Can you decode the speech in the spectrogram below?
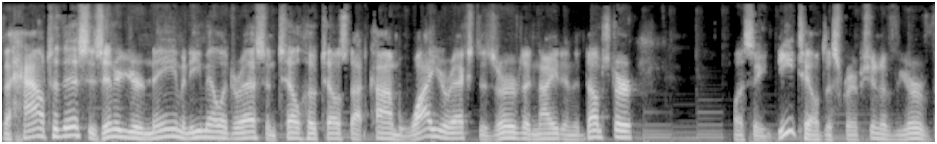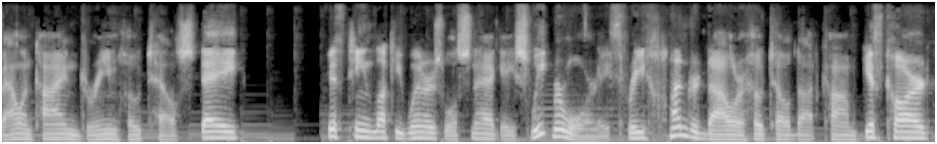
The how to this is enter your name and email address and tell hotels.com why your ex deserves a night in the dumpster, plus a detailed description of your Valentine dream hotel stay. 15 lucky winners will snag a sweet reward, a $300 hotel.com gift card.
